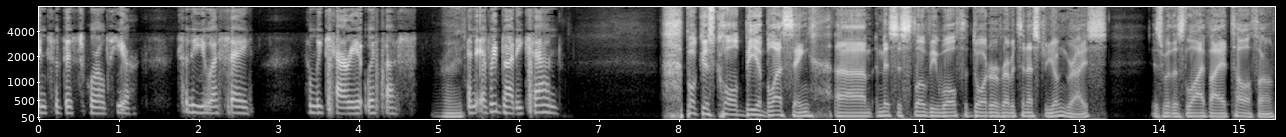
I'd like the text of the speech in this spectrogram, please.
into this world here, to the USA, and we carry it with us Right. and everybody can. book is called Be a Blessing. Um, Mrs. Slovy Wolf, the daughter of Rebbitzin Esther Jungreis, is with us live via telephone.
